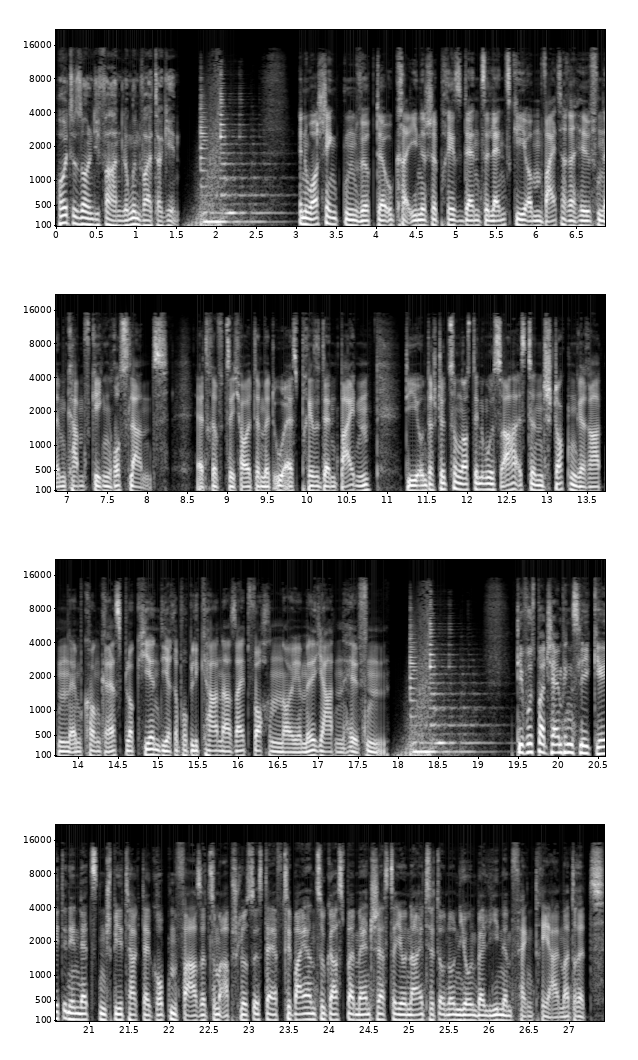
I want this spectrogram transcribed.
Heute sollen die Verhandlungen weitergehen. In Washington wirbt der ukrainische Präsident Zelensky um weitere Hilfen im Kampf gegen Russland. Er trifft sich heute mit US-Präsident Biden. Die Unterstützung aus den USA ist in Stocken geraten. Im Kongress blockieren die Republikaner seit Wochen neue Milliardenhilfen. Die Fußball Champions League geht in den letzten Spieltag der Gruppenphase. Zum Abschluss ist der FC Bayern zu Gast bei Manchester United und Union Berlin empfängt Real Madrid.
